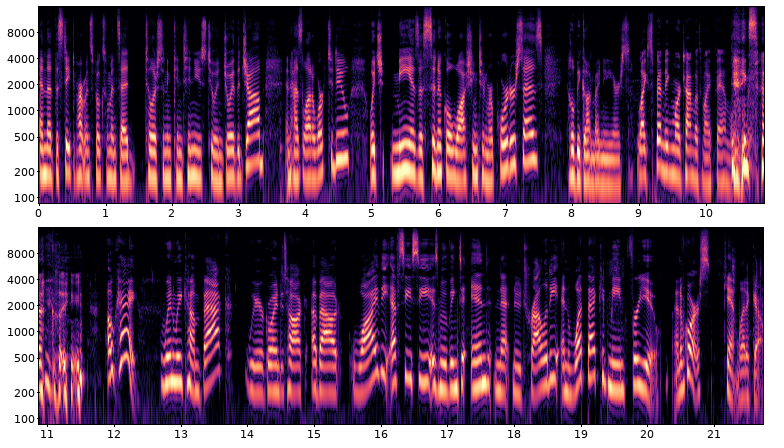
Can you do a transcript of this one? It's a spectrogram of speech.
and that the State Department spokeswoman said Tillerson continues to enjoy the job and has a lot of work to do, which me as a cynical Washington reporter says he'll be gone by New Year's. Like spending more time with my family. exactly. Okay. When we come back, we're going to talk about why the FCC is moving to end net neutrality and what that could mean for you. And of course, can't let it go.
